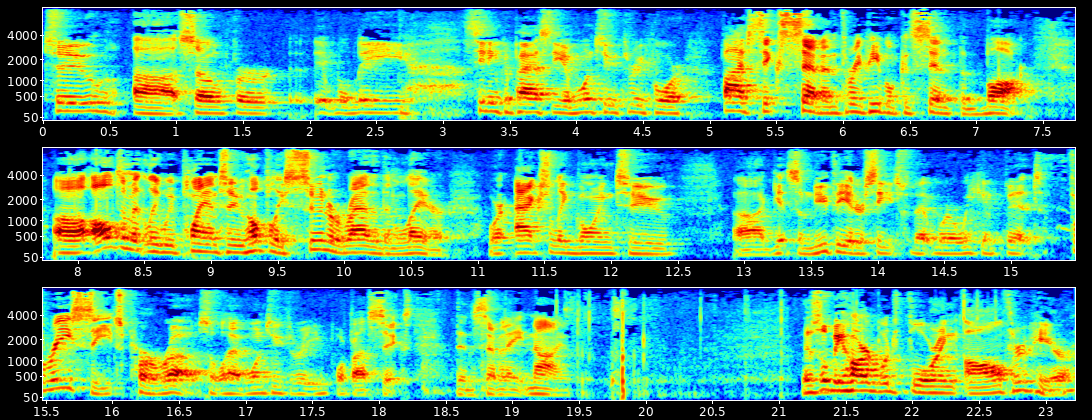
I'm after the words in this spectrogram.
two. Uh, so for it will be seating capacity of one, two, three, four, five, six, seven. Three people could sit at the bar. Uh, ultimately, we plan to, hopefully sooner rather than later, we're actually going to uh, get some new theater seats that where we can fit three seats per row. So we'll have one, two, three, four, five, six, then seven, eight, nine. This will be hardwood flooring all through here.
